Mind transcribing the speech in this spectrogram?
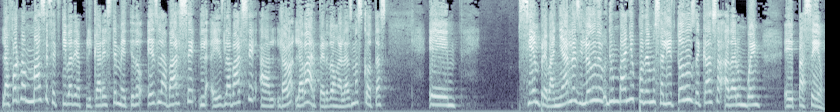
La forma más efectiva de aplicar este método es lavarse, la- es lavarse, lavar, perdón, a las mascotas. eh, siempre bañarles y luego de, de un baño podemos salir todos de casa a dar un buen eh, paseo.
